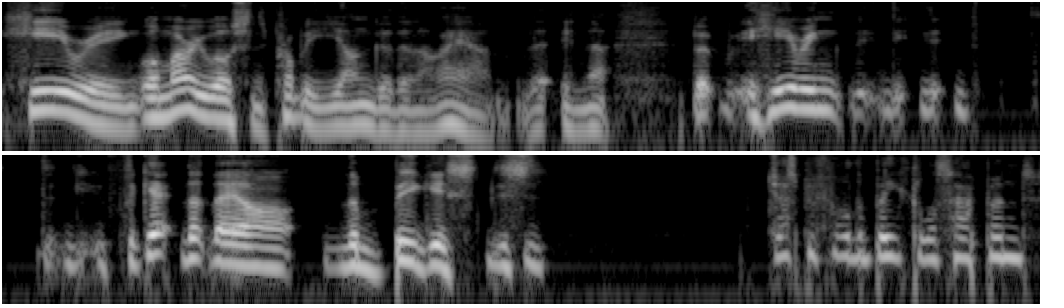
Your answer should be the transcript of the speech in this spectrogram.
Hearing, well, Murray Wilson's probably younger than I am in that, but hearing, forget that they are the biggest. This is just before the Beatles happened,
